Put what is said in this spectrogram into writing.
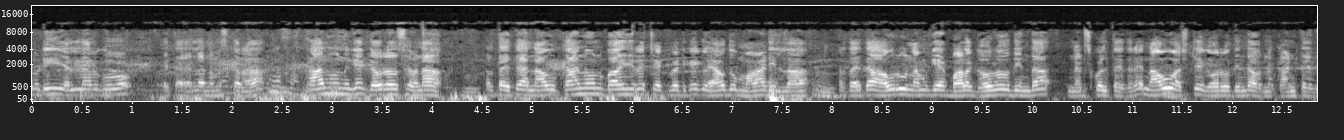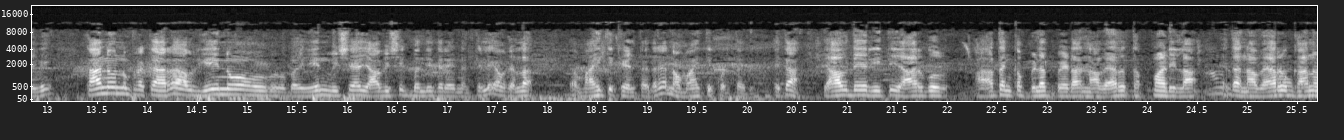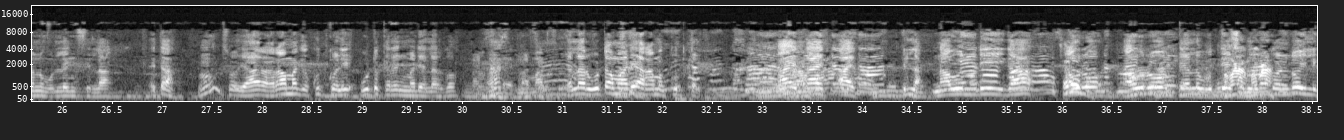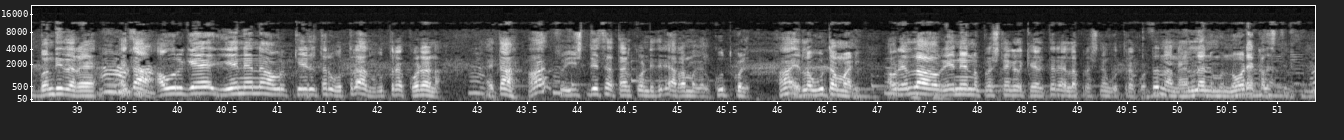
ನೋಡಿ, ಎಲ್ಲರಿಗೂ ಆಯ್ತಾ, ಎಲ್ಲ ನಮಸ್ಕಾರ. ಕಾನೂನಿಗೆ ಗೌರವ ಸವಣ ಅರ್ಥ ಆಯ್ತಾ? ನಾವು ಕಾನೂನು ಬಾಹಿರ ಚಟುವಟಿಕೆಗಳು ಯಾವುದು ಮಾಡಿಲ್ಲ. ಅರ್ಥ ಆಯ್ತಾ? ಅವರು ನಮಗೆ ಬಹಳ ಗೌರವದಿಂದ ನಡ್ಸ್ಕೊಳ್ತಾ ಇದ್ದಾರೆ. ನಾವು ಅಷ್ಟೇ ಗೌರವದಿಂದ ಅವ್ರನ್ನ ಕಾಣ್ತಾ ಇದೀವಿ ಕಾನೂನು ಪ್ರಕಾರ ಅವ್ರಿಗೆ ಏನು ಏನು ವಿಷಯ, ಯಾವ ವಿಷಯಕ್ಕೆ ಬಂದಿದ್ದಾರೆ ಏನಂತೇಳಿ ಅವರೆಲ್ಲ ಮಾಹಿತಿ ಕೇಳ್ತಾ ಇದ್ದಾರೆ, ನಾವು ಮಾಹಿತಿ ಕೊಡ್ತಾ ಇದೀವಿ ಆಯ್ತಾ? ಯಾವುದೇ ರೀತಿ ಯಾರಿಗೂ ಆತಂಕ ಬೀಳೋದು ಬೇಡ, ನಾವ್ಯಾರು ತಪ್ಪು ಮಾಡಿಲ್ಲ, ಆಯ್ತಾ? ನಾವ್ಯಾರು ಕಾನೂನು ಉಲ್ಲಂಘಿಸಿಲ್ಲ. ಆಯ್ತಾ? ಹ್ಮ್ ಸೊ ಯಾರು ಆರಾಮಾಗಿ ಕೂತ್ಕೊಳ್ಳಿ, ಊಟಕ್ಕೆ ಅರೇಂಜ್ ಮಾಡಿ ಎಲ್ಲರಿಗೂ. ಎಲ್ಲರೂ ಊಟ ಮಾಡಿ ಆರಾಮಾಗಿ ಕೂತ್ಕೊಳ್ಳಿ. ಆಯ್ತು ಆಯ್ತು ಆಯ್ತು. ಇಲ್ಲ, ನಾವು ನೋಡಿ ಈಗ ಅವರು ಅವರು ಕೆಲವು ಉದ್ದೇಶ ಇಟ್ಕೊಂಡು ಇಲ್ಲಿಗೆ ಬಂದಿದ್ದಾರೆ. ಆಯ್ತಾ? ಅವ್ರಿಗೆ ಏನೇನು ಅವ್ರು ಕೇಳ್ತಾರೆ ಉತ್ತರ, ಅದು ಉತ್ತರ ಕೊಡೋಣ. ಆಯ್ತಾ? ಹಾ ಸೊ ಇಷ್ಟು ದಿವಸ ತಡ್ಕೊಂಡಿದ್ರಿ ಆರಾಮಾಗಿ ಅಲ್ಲಿ ಕೂತ್ಕೊಳ್ಳಿ. ಹಾ, ಎಲ್ಲ ಊಟ ಮಾಡಿ. ಅವರೆಲ್ಲ ಅವ್ರು ಏನೇನು ಪ್ರಶ್ನೆಗಳು ಕೇಳ್ತಾರೆ, ಎಲ್ಲ ಪ್ರಶ್ನೆಗೆ ಉತ್ತರ ಕೊಟ್ಟು ನಾನು ಎಲ್ಲ ನಿಮ್ಮನ್ನು ನೋಡೇ ಕಳಿಸ್ತೀನಿ.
